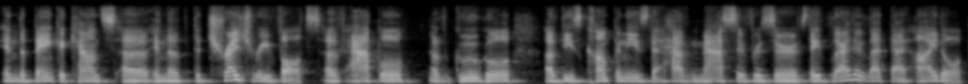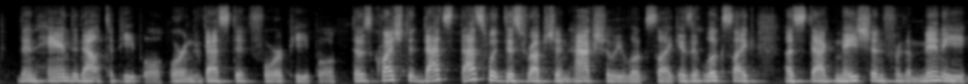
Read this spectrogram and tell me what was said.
in the bank accounts, uh, in the, the treasury vaults of Apple, of Google, of these companies that have massive reserves. They'd rather let that idle than hand it out to people or invest it for people. Those questions, that's that's what disruption actually looks like. Is it looks like a stagnation for the many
